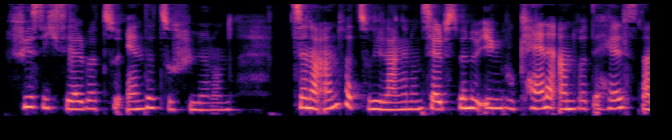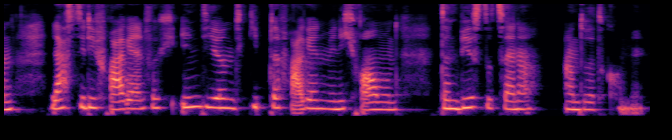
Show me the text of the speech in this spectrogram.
für sich selber zu Ende zu führen und zu einer Antwort zu gelangen. Und selbst wenn du irgendwo keine Antwort erhältst, dann lass dir die Frage einfach in dir und gib der Frage ein wenig Raum und dann wirst du zu einer Antwort kommen.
